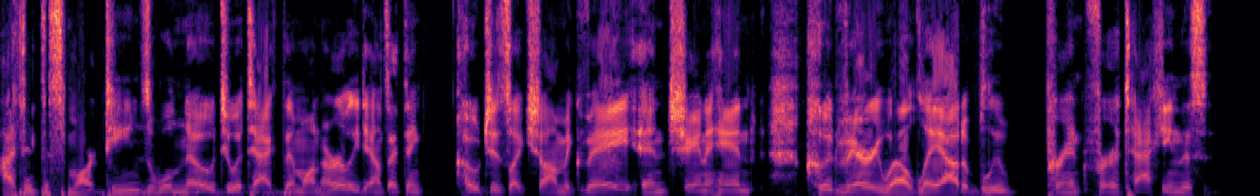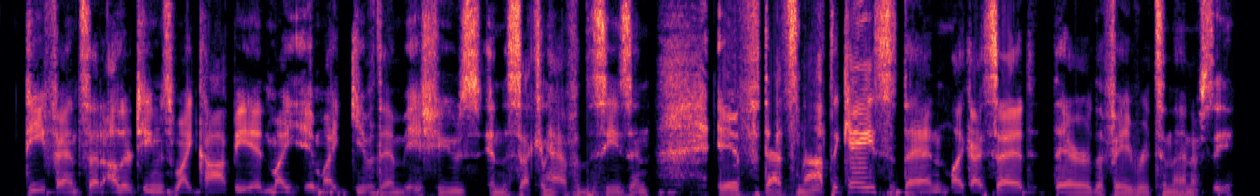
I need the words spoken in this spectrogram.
I think the smart teams will know to attack them on early downs. I think coaches like Sean McVay and Shanahan could very well lay out a blueprint for attacking this defense that other teams might copy. It might it might give them issues in the second half of the season. If that's not the case, then like I said, they're the favorites in the NFC.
